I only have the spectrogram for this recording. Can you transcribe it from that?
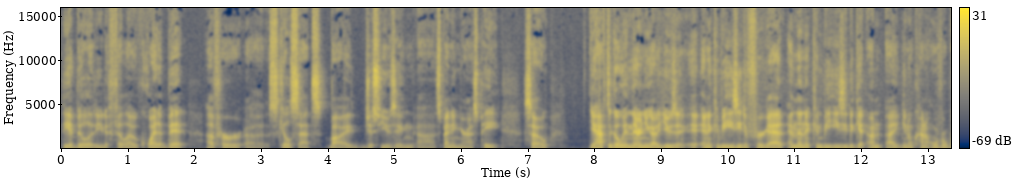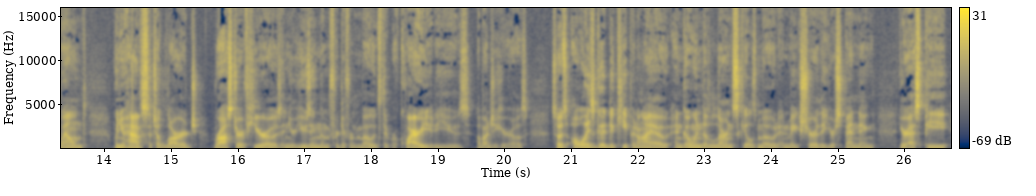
the ability to fill out quite a bit of her uh, skill sets by just using uh, spending your SP. So you have to go in there and you got to use it. it, and it can be easy to forget, and then it can be easy to get un, uh, you know kind of overwhelmed when you have such a large roster of heroes and you're using them for different modes that require you to use a bunch of heroes. So it's always good to keep an eye out and go into the learn skills mode and make sure that you're spending your SP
